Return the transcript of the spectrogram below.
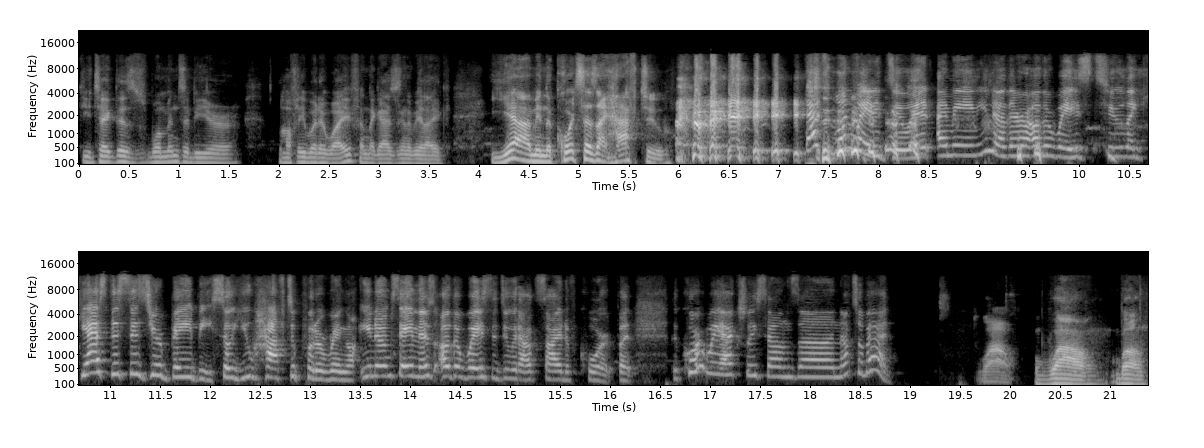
Do you take this woman to be your lawfully wedded wife? And the guy's gonna be like, Yeah, I mean the court says I have to. that's one way to do it. I mean, you know, there are other ways to like, yes, this is your baby, so you have to put a ring on. You know what I'm saying? There's other ways to do it outside of court, but the court way actually sounds uh not so bad. wow. Wow. Well,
